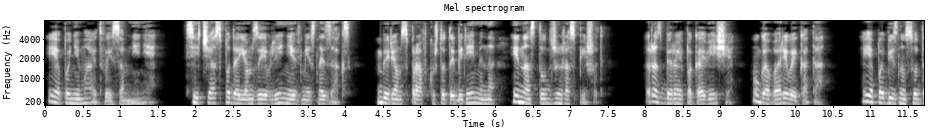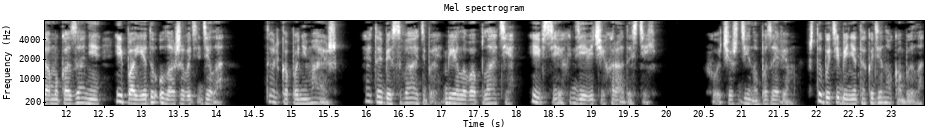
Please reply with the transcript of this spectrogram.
я понимаю твои сомнения. Сейчас подаем заявление в местный ЗАГС. Берем справку, что ты беременна, и нас тут же распишут. Разбирай пока вещи, уговаривай кота. Я по бизнесу дам указания и поеду улаживать дела. Только понимаешь, это без свадьбы, белого платья и всех девичьих радостей. Хочешь, Дину позовем, чтобы тебе не так одиноко было.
